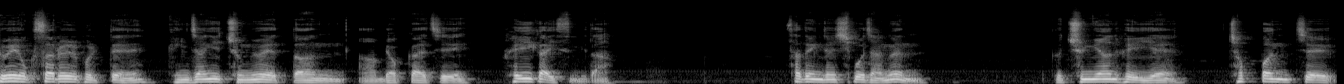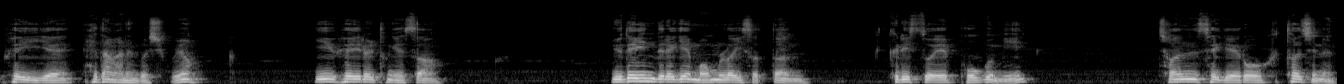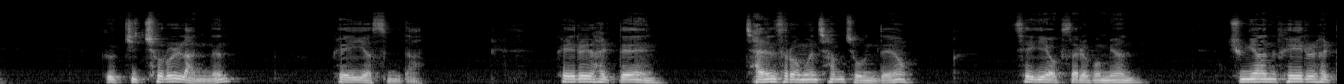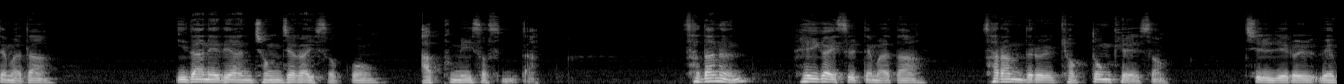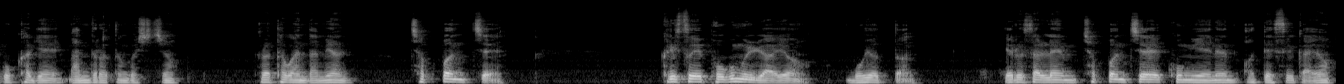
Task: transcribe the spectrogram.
교회 역사를 볼 때 굉장히 중요했던 어, 몇 가지 회의가 있습니다. 사도행전 15장은 그 중요한 회의의 첫 번째 회의에 해당하는 것이고요. 이 회의를 통해서 유대인들에게 머물러 있었던 그리스도의 복음이 전 세계로 흩어지는 그 기초를 낳는 회의였습니다. 회의를 할 때 자연스러우면 참 좋은데요. 세계 역사를 보면 중요한 회의를 할 때마다 이단에 대한 정제가 있었고 아픔이 있었습니다. 사단은 회의가 있을 때마다 사람들을 격동케 해서 진리를 왜곡하게 만들었던 것이죠. 그렇다고 한다면 첫 번째 그리스도의 복음을 위하여 모였던 예루살렘 첫 번째 공의회는 어땠을까요?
